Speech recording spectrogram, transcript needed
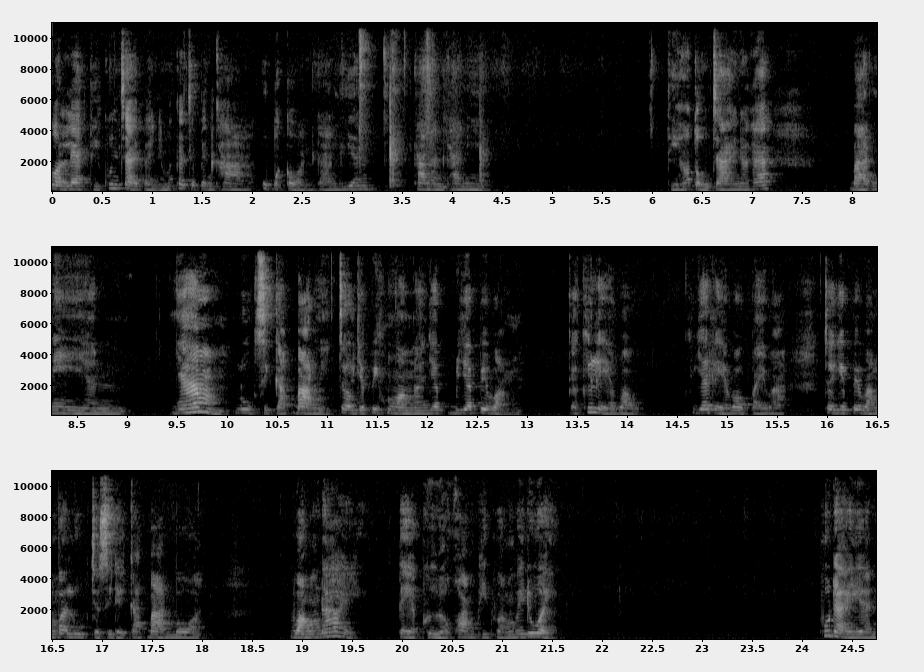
ก่อนแรกที่คุณจ่ายไปเนี่ยมันก็จะเป็นค่าอุปกรณ์การเรียนค่านั้นค่านี้ที่เขาต้องจ่ายนะคะ บาทนี้อัน ย่ำลูกสิกลับบ้านนี่เจ้าอย่าไปห่วงนะอย่าอย่าไปหวัง ก็คือแหล่เว้าคือย่าแหล่เว้าไปว่า เจ้าอย่าไปหวังว่าลูกจะสิได้กลับบ้านบ่หวังได้ แต่เผื่อความผิดหวังไว้ด้วย ผู้ใดอัน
